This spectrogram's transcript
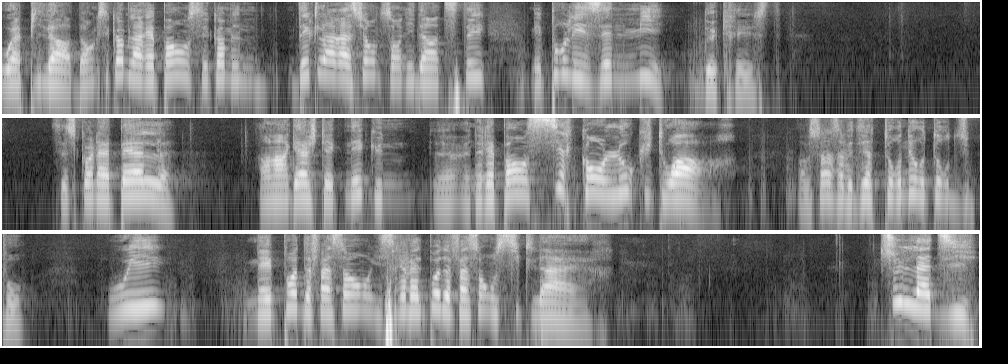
ou à Pilate. Donc c'est comme la réponse, c'est comme une déclaration de son identité, mais pour les ennemis de Christ. C'est ce qu'on appelle en langage technique une euh, réponse circonlocutoire. Ça, ça veut dire tourner autour du pot. Oui, mais pas de façon, il ne se révèle pas de façon aussi claire. Tu l'as dit.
